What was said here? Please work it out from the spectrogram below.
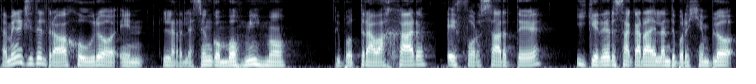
también existe el trabajo duro en la relación con vos mismo, tipo trabajar, esforzarte y querer sacar adelante, por ejemplo,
